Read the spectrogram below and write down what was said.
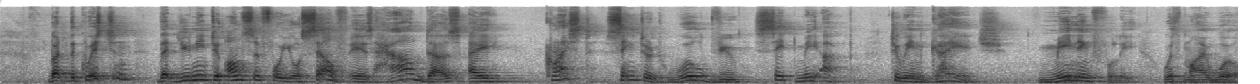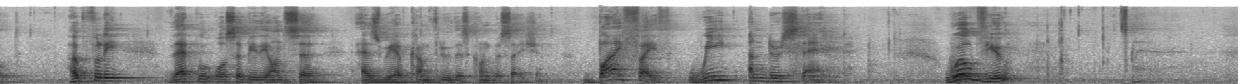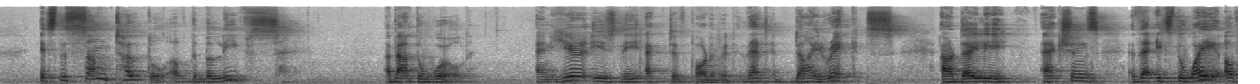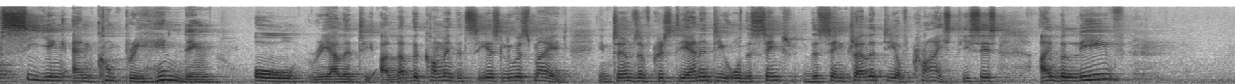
But the question that you need to answer for yourself is how does a Christ centered worldview set me up to engage meaningfully with my world. Hopefully, that will also be the answer as we have come through this conversation. By faith, we understand. Worldview, it's the sum total of the beliefs about the world. And here is the active part of it that directs our daily actions, that it's the way of seeing and comprehending all reality. I love the comment that C.S. Lewis made in terms of Christianity or the, cent- the centrality of Christ. He says, I believe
